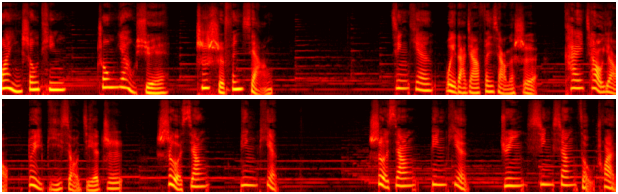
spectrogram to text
欢迎收听中药学知识分享。今天为大家分享的是开窍药对比小节之麝香、冰片。麝香、冰片均辛香走窜，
